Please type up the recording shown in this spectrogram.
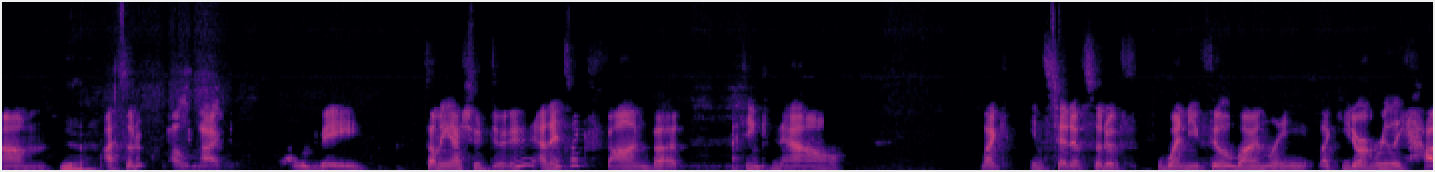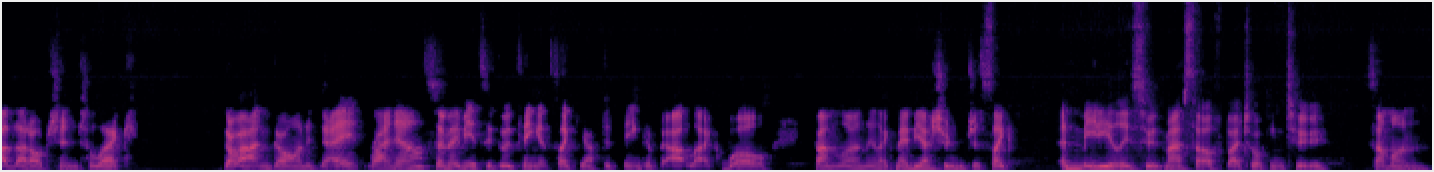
um, Yeah. I sort of felt like that would be something I should do, and it's like fun. But I think now, like instead of sort of when you feel lonely, like you don't really have that option to like go out and go on a date right now. So maybe it's a good thing. It's like you have to think about like, well, if I'm lonely, like maybe I shouldn't just like immediately soothe myself by talking to someone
